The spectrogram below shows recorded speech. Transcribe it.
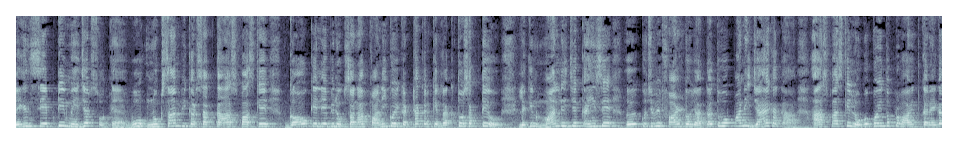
लेकिन सेफ्टी मेजर्स होते हैं। वो नुकसान भी कर सकता है। आसपास के गाँव के लिए भी नुकसान। आप पानी को इकट्ठा करके रख तो सकते हो। लेकिन मान लीजिए कहीं से कुछ भी फॉल्ट हो जाता तो वो पानी जाएगा कहाँ? आसपास के लोगों को ही तो प्रभावित करेगा।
